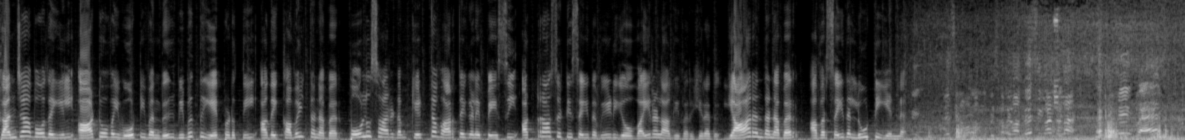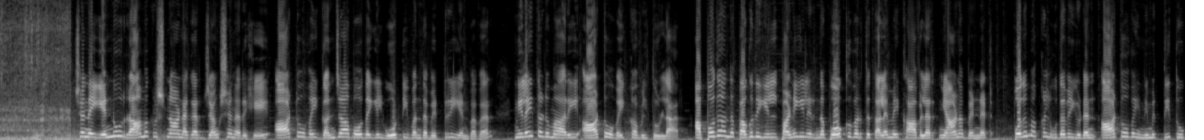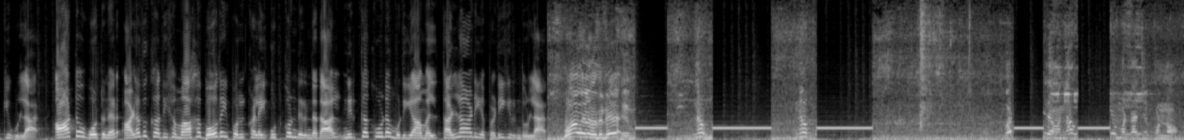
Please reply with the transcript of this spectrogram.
கஞ்சா போதையில் ஆட்டோவை ஓட்டி வந்து விபத்து ஏற்படுத்தி அதை கவிழ்த்த நபர் போலீசாரிடம் கெட்ட வார்த்தைகளை பேசி அட்ராசிட்டி செய்த வீடியோ வைரலாகி வருகிறது. யார் அந்த நபர்? அவர் செய்த லூட்டி என்ன? சென்னை எண்ணூர் ராமகிருஷ்ணா நகர் ஜங்ஷன் அருகே ஆட்டோவை கஞ்சா போதையில் ஓட்டி வந்த வெற்றி என்பவர் நிலை தடுமாறி ஆட்டோவை கவிழ்த்துள்ளார். அப்போது அந்த பகுதியில் பணியில் இருந்த போக்குவரத்து தலைமை காவலர் ஞான பென்னட் பொதுமக்கள் உதவியுடன் ஆட்டோவை நிமிர்த்தி தூக்கியுள்ளார் ஆட்டோ ஓட்டுநர் அளவுக்கு அதிகமாக போதைப் பொருட்களை உட்கொண்டிருந்ததால் நிற்கக்கூட முடியாமல் தள்ளாடியபடி இருந்துள்ளார். வண்டியில வந்தா மட்டும் செக் பண்ணோம்.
